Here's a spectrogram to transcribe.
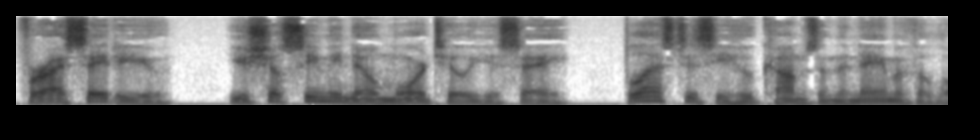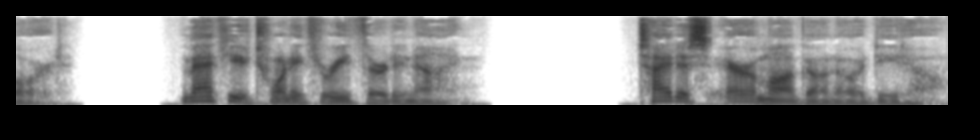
For I say to you, you shall see me no more till you say, Blessed is he who comes in the name of the Lord. Matthew 23:39. Titus Aramagono Edito.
